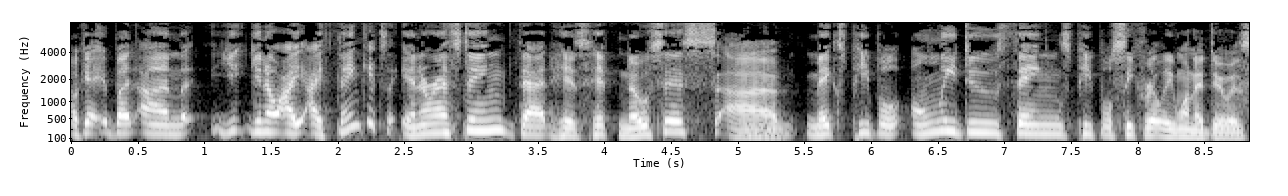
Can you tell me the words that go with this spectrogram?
Okay, but um, you, you know, I, I think it's interesting that his hypnosis uh, Mm-hmm. makes people only do things people secretly want to do. Is,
